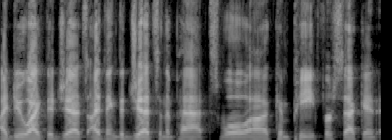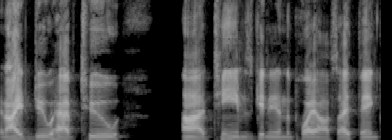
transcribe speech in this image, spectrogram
I do like the Jets. I think the Jets and the Pats will uh, compete for second, and I do have two uh, teams getting in the playoffs. I think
